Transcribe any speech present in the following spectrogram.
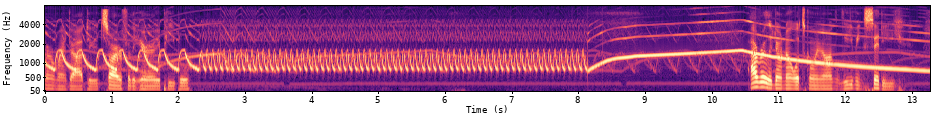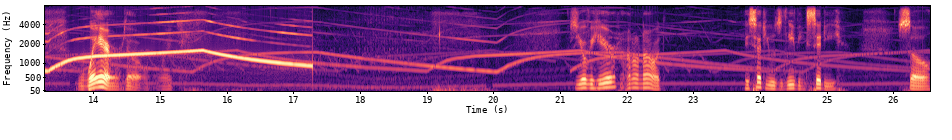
Oh my god, dude. Sorry for the area people. I really don't know what's going on leaving city. Where, though? Like... Is he over here? I don't know. They said he was leaving city. So...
